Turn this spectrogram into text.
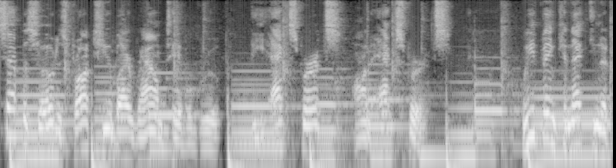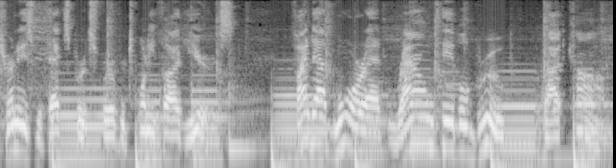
This episode is brought to you by Roundtable Group, the experts on experts. We've been connecting attorneys with experts for over 25 years. Find out more at roundtablegroup.com.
